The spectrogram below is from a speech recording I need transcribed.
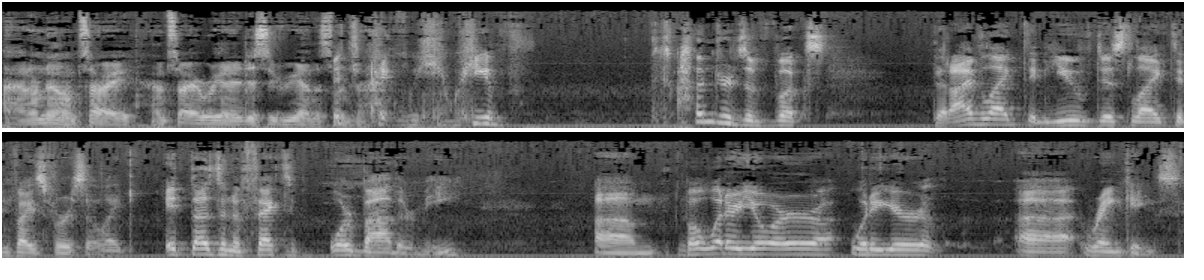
I don't know. I'm sorry. I'm sorry. We're going to disagree on this one. I, we, we have hundreds of books that I've liked and you've disliked, and vice versa. Like it doesn't affect or bother me. Um, but what are your what are your uh, rankings?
